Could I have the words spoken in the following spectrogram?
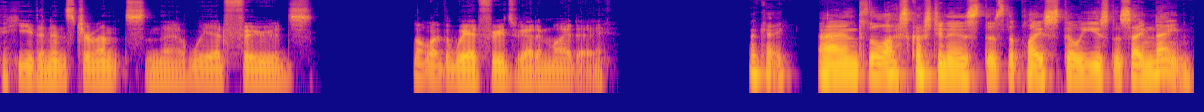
heathen instruments, and their weird foods. Not like the weird foods we had in my day. Okay. And the last question is Does the place still use the same name?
